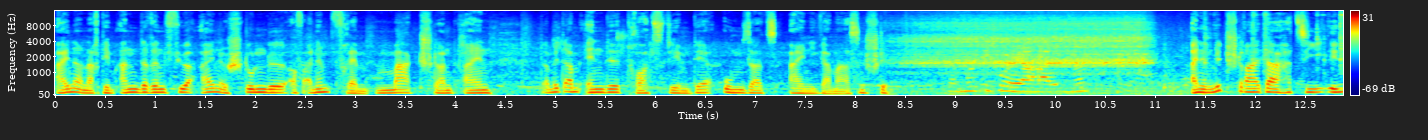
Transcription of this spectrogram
einer nach dem anderen für eine Stunde auf einem fremden Marktstand ein, damit am Ende trotzdem der Umsatz einigermaßen stimmt. Das muss ich vorher halten, ne? Einen Mitstreiter hat sie in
